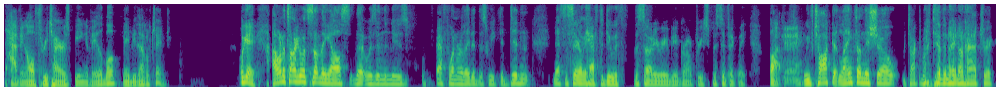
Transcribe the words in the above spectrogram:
having all three tires being available, maybe that'll change. Okay, I want to talk about something else that was in the news F1 related this week that didn't necessarily have to do with the Saudi Arabia Grand Prix specifically. But okay. we've talked at length on this show. We talked about it the other night on Hattrick,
